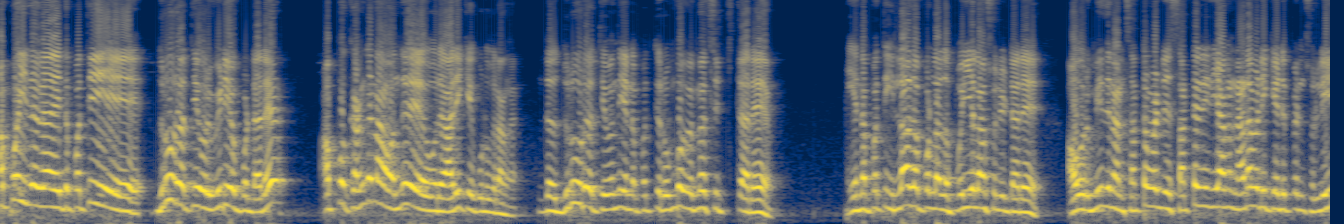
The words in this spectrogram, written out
அப்போ இதை இதை பத்தி துருவரத்தி ஒரு வீடியோ போட்டாரு. அப்போ கங்கனா வந்து ஒரு அறிக்கை கொடுக்குறாங்க. இந்த துருவரத்தி வந்து என்னை பத்தி ரொம்ப விமர்சிச்சிட்டாரு. என்னை பத்தி இல்லாத பொல்லாத பொய்யெல்லாம் சொல்லிட்டாரு. அவர் மீது நான் சட்ட வழி சட்ட ரீதியாக நடவடிக்கை எடுப்பேன்னு சொல்லி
